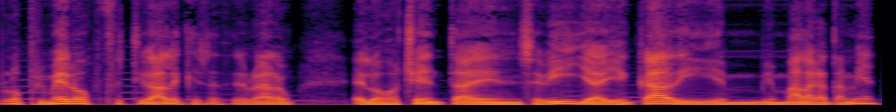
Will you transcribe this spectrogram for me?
los primeros festivales que se celebraron en los 80 en Sevilla y en Cádiz y en Málaga también,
